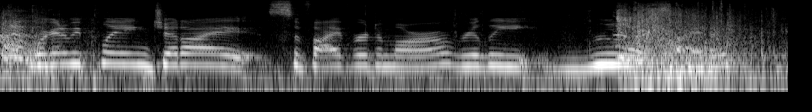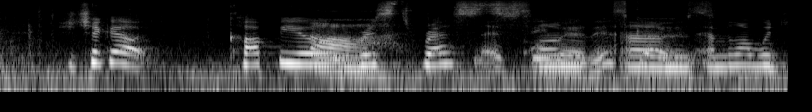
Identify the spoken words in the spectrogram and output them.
We're gonna be playing Jedi Survivor tomorrow. Really, really excited. You should check out Copio Ah, Wrist Rests let's see on where this um, goes. Amazon. Would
